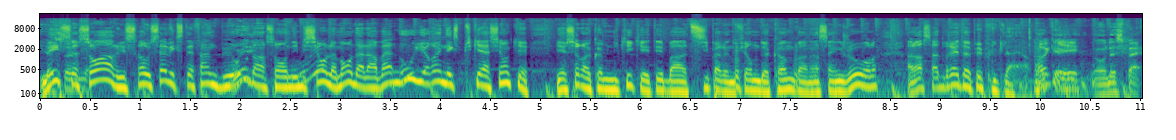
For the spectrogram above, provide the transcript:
Mais ce soir, il sera aussi avec Stéphane Bureau Oui. dans son émission Le Monde à l'envers, où il y aura une explication, qui, bien sûr, un communiqué qui a été bâti par une firme de com pendant cinq jours. là. Alors, ça devrait être un peu plus clair. OK, on espère.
